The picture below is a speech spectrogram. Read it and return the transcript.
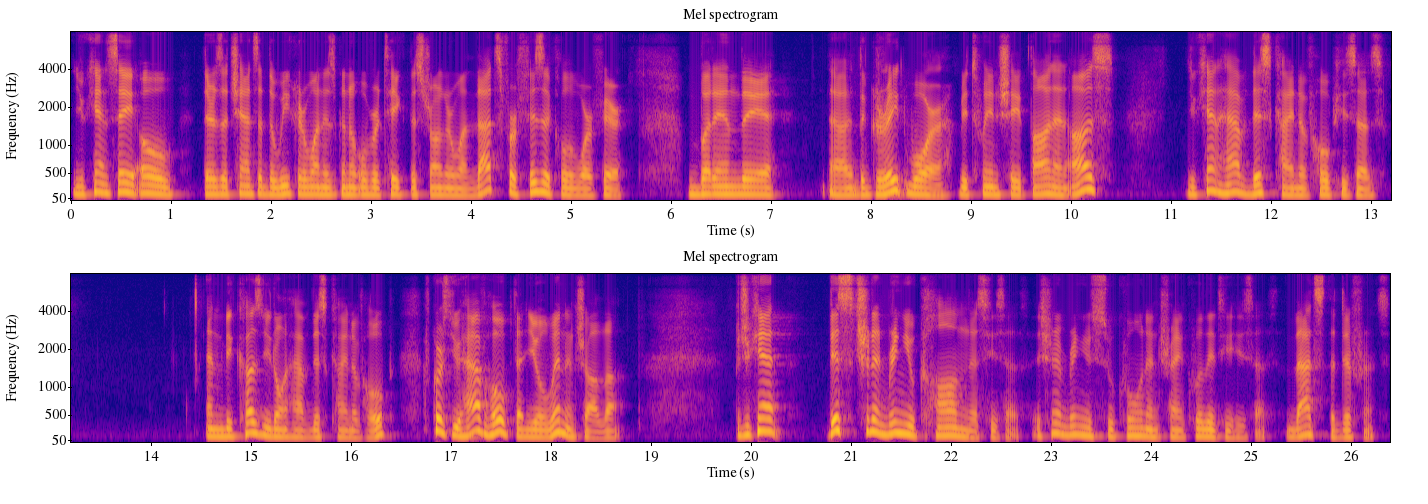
You can't say, oh, there's a chance that the weaker one is going to overtake the stronger one. That's for physical warfare. But in the uh, the great war between shaitan and us, you can't have this kind of hope, he says. And because you don't have this kind of hope, of course, you have hope that you'll win, inshallah. But you can't, this shouldn't bring you calmness, he says. It shouldn't bring you sukoon and tranquility, he says. That's the difference.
